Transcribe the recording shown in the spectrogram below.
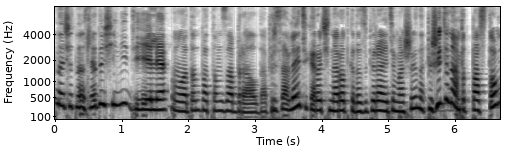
значит, на следующей неделе. Вот, он потом забрал, да. Представляете, короче, народ, когда запер собираете машины, пишите нам под постом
